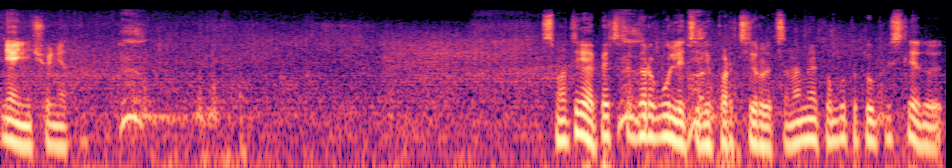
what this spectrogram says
Не, ничего нет. Смотри, опять эта горгулья телепортируется. Она меня как будто бы преследует.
